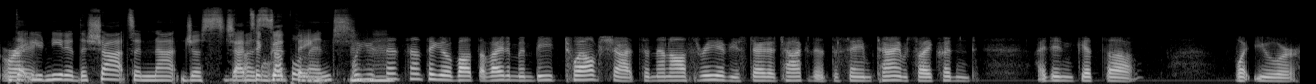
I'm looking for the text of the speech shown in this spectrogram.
that you needed the shots and not just That's a good thing. supplement. Well, you said something about the vitamin B12 shots, and then all three of you started talking at the same time, so I couldn't, I didn't get the what you were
